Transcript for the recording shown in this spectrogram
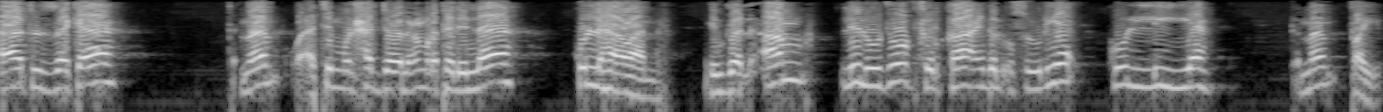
آتوا الزكاة تمام؟ وأتموا الحج والعمرة لله كلها أوامر. يبقى الأمر للوجوب في القاعدة الأصولية كلية. تمام؟ طيب.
